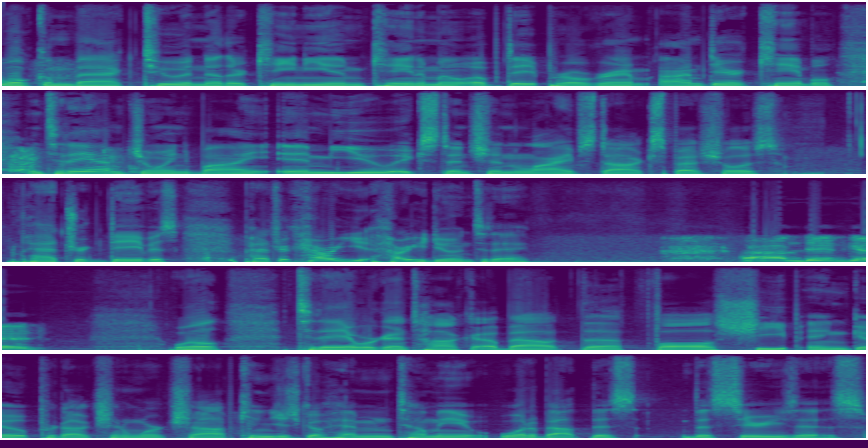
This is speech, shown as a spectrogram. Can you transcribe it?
Welcome back to another KNEM KNMO update program. I'm Derek Campbell, and today I'm joined by MU Extension Livestock Specialist Patrick Davis. Patrick, how are you? How are you doing today? I'm doing good. Well, today we're going to talk about the fall sheep and goat production workshop. Can you just go ahead and tell me what about this this series is?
